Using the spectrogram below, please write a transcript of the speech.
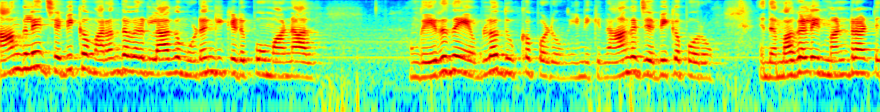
நாங்களே ஜெபிக்க மறந்தவர்களாக முடங்கி கிடப்போமானால் உங்கள் இருதயம் எவ்வளோ துக்கப்படும். இன்றைக்கி நாங்கள் ஜெபிக்க போகிறோம் இந்த மகளின் மன்றாட்டு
